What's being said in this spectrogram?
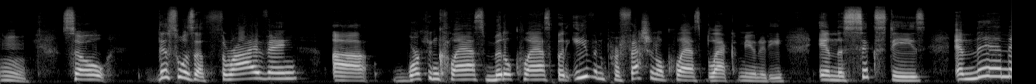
Mm. So this was a thriving uh, working class, middle class, but even professional class black community in the 60s. And then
